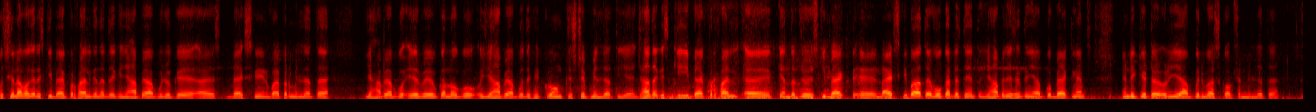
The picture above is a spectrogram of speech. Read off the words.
उसके अलावा अगर इसकी बैक प्रोफ़ाइल के अंदर देखें यहाँ पे आपको जो कि बैक स्क्रीन वाइपर मिल जाता है, यहाँ पे आपको एयरवेव का लोगो और यहाँ पे आपको देखें क्रोम की स्ट्रिप मिल जाती है। जहाँ तक इसकी बैक प्रोफ़ाइल के अंदर जो इसकी बैक लाइट्स की बात है, वो कर लेते हैं तो यहाँ पे देख सकते हैं आपको बैक लैंप्स इंडिकेटर और ये आपको रिवर्स का ऑप्शन मिल जाता है।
